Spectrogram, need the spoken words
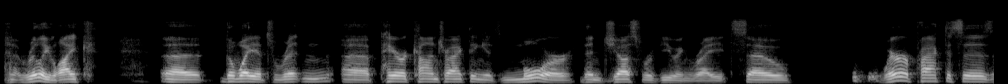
really like uh, the way it's written. Uh, payer contracting is more than just reviewing rates. So, where are practices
